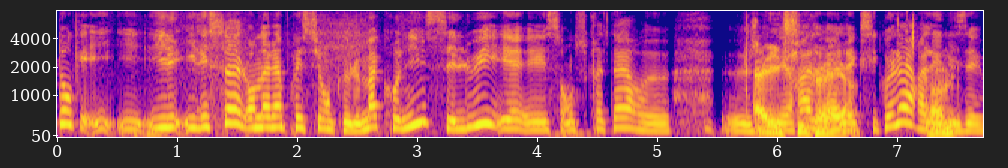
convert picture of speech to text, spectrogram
Donc il, il- il est seul. On a l'impression que le macronisme c'est lui et, et son secrétaire euh, euh, Alexis général. Alexis Colère à Alors, le- l'Élysée.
